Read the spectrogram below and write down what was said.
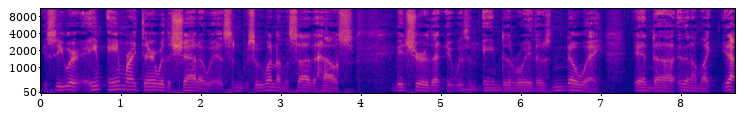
You see where aim, aim right there where the shadow is. And so we went on the side of the house, made sure that it was aimed in the way. There was no way. And uh, and then I'm like, yeah,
